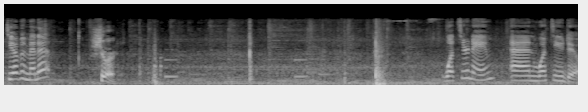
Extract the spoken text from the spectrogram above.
Do you have a minute? Sure. What's your name and what do you do?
